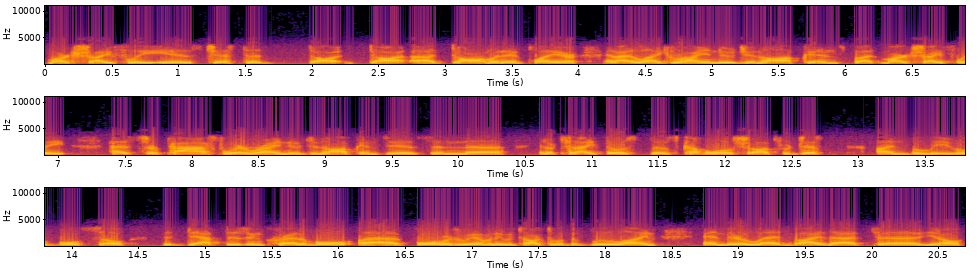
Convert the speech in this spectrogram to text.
Mark Scheifele is just a do, do, uh, dominant player. And I like Ryan Nugent Hopkins, but Mark Scheifele has surpassed where Ryan Nugent Hopkins is. And uh, you know, tonight those those couple of shots were just unbelievable. So the depth is incredible uh, at forwards. We haven't even talked about the blue line, and they're led by that uh, you know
